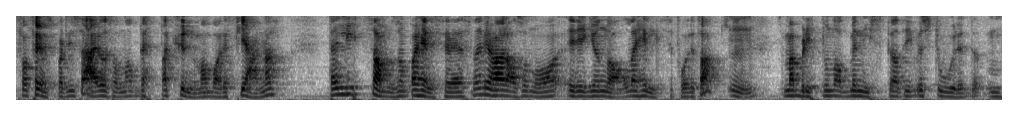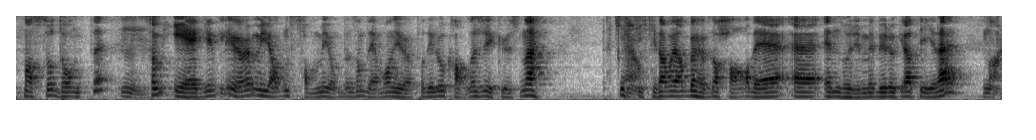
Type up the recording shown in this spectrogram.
For Fremskrittspartiet så er det jo sånn at dette kunne man bare fjerna. Det er litt samme som på helsevesenet. Vi har altså nå regionale helseforetak Mm. som er blitt noen administrative store mastodonter Mm. som egentlig gjør mye av den samme jobben som det man gjør på de lokale sykehusene. Ikke Ja. sikkert hadde behøvd å ha det eh, enorme byråkratiet der. Nei.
